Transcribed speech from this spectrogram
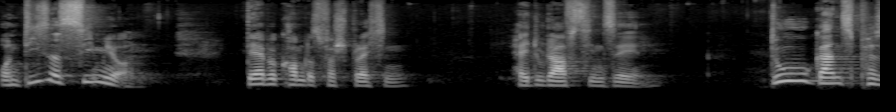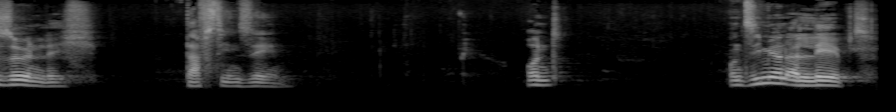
Und dieser Simeon, der bekommt das Versprechen, hey, du darfst ihn sehen. Du ganz persönlich darfst ihn sehen. Und, und Simeon erlebt,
